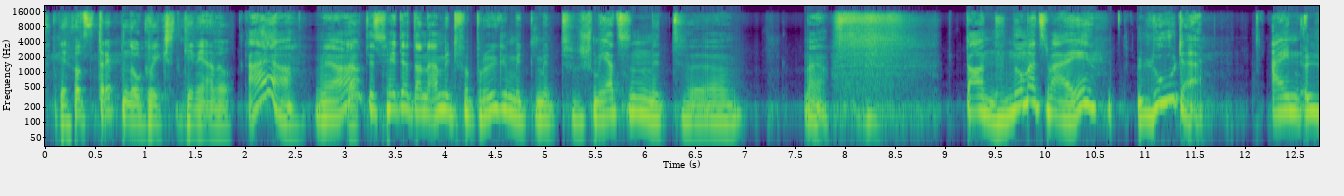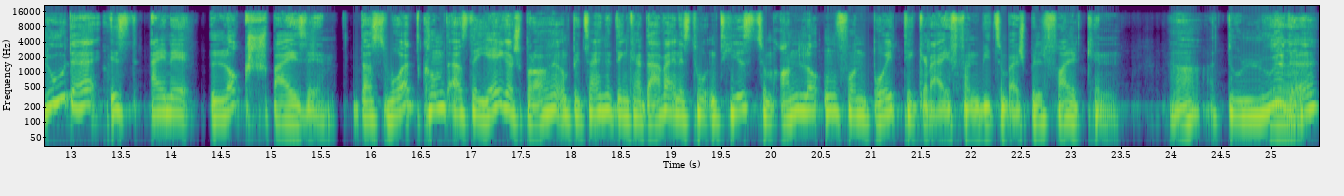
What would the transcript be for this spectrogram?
den hat's Treppen angewichst, auch noch. Ah ja, ja, Ja. das hätte er dann auch mit Verprügeln, mit, mit Schmerzen, mit, äh, naja. Dann Nummer zwei, Luder. Ein Luder ist eine Lockspeise. das Wort kommt aus der Jägersprache und bezeichnet den Kadaver eines toten Tiers zum Anlocken von Beutegreifern, wie zum Beispiel Falken. Ja, du Lurde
